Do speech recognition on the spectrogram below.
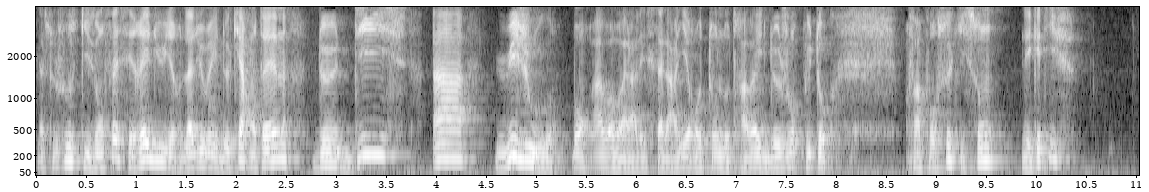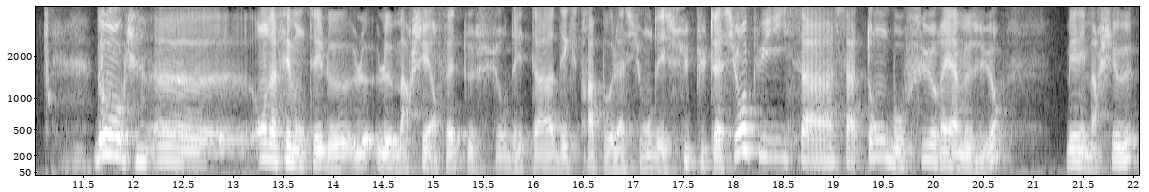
La seule chose qu'ils ont fait, c'est réduire la durée de quarantaine de 10 à 8 jours. Bon, ah bah voilà, les salariés retournent au travail deux jours plus tôt. Enfin, pour ceux qui sont négatifs. Donc, euh, on a fait monter le, marché en fait sur des tas d'extrapolations, des supputations, puis ça, ça tombe au fur et à mesure. Mais les marchés, eux,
